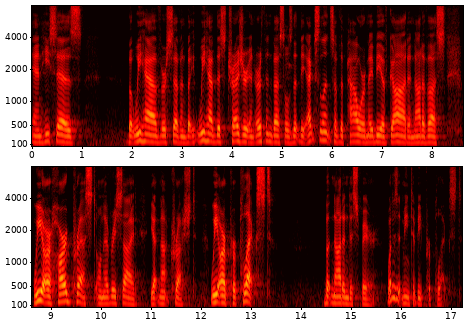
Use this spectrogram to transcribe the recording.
And he says, But we have, verse 7, but we have this treasure in earthen vessels that the excellence of the power may be of God and not of us. We are hard pressed on every side, yet not crushed. We are perplexed, but not in despair. What does it mean to be perplexed?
